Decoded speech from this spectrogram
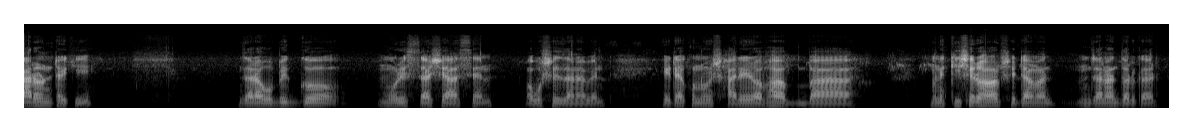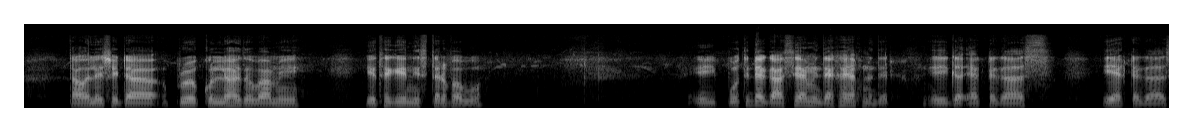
কারণটা কি? যারা অভিজ্ঞ মরিচ চাষে আছেন, অবশ্যই জানাবেন। এটা কোনো সারের অভাব বা মানে কিসের অভাব সেটা আমার জানার দরকার। তাহলে সেটা প্রয়োগ করলে হয়তো বা আমি এ থেকে নিস্তার পাবো। এই প্রতিটা গাছে আমি দেখাই আপনাদের। এই একটা গাছ এই একটা গাছ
